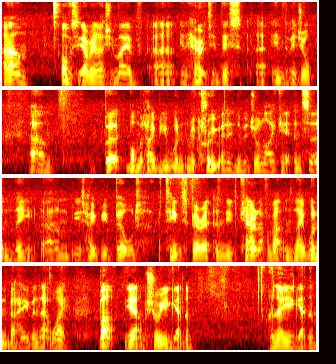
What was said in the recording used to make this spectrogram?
um, obviously I realise you may have uh, inherited this uh, individual, um, but one would hope you wouldn't recruit an individual like it, and certainly um, you'd hope you'd build a team spirit and you'd care enough about them they wouldn't behave in that way. But yeah, I'm sure you get them. I know you get them.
